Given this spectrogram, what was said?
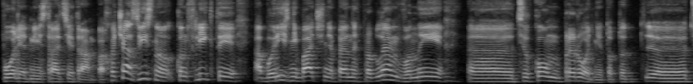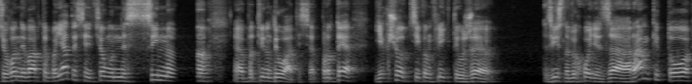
полі адміністрації Трампа. Хоча, звісно, конфлікти або різні бачення певних проблем вони е, цілком природні, тобто е, цього не варто боятися, і цьому не сильно е, потрібно дивуватися. Проте, якщо ці конфлікти вже звісно виходять за рамки, то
